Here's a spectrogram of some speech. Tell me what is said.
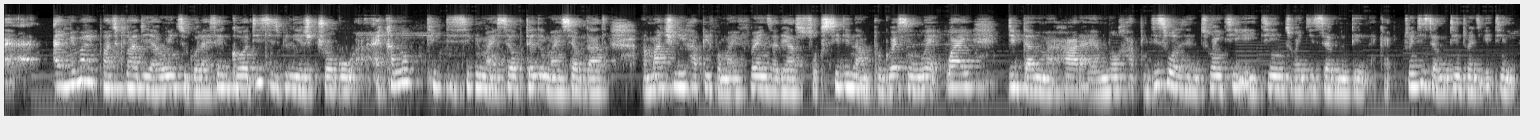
I, remember a particular day I went to God. I said, God, this is really a struggle. I cannot keep deceiving myself, telling myself that I'm actually happy for my friends, that they are succeeding and progressing. Why deep down in my heart, I am not happy. This was in 2018, 2017, like 2017, 2018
